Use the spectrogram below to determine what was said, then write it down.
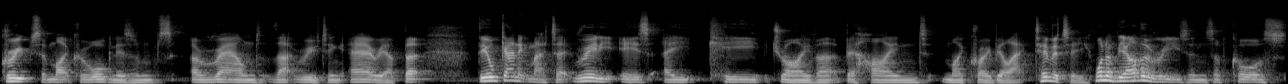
groups of microorganisms around that rooting area. But the organic matter really is a key driver behind microbial activity. One of the other reasons, of course,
